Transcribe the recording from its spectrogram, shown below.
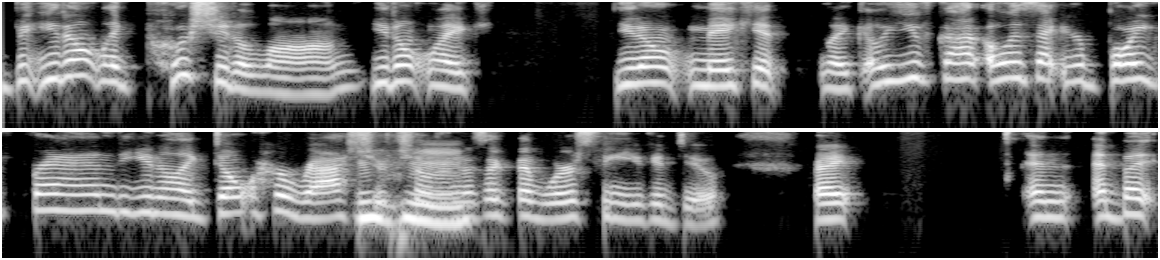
But you don't like push it along. You don't like you don't make it like oh you've got oh is that your boyfriend? You know like don't harass your children. Mhm. that's like the worst thing you could do right? And and but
